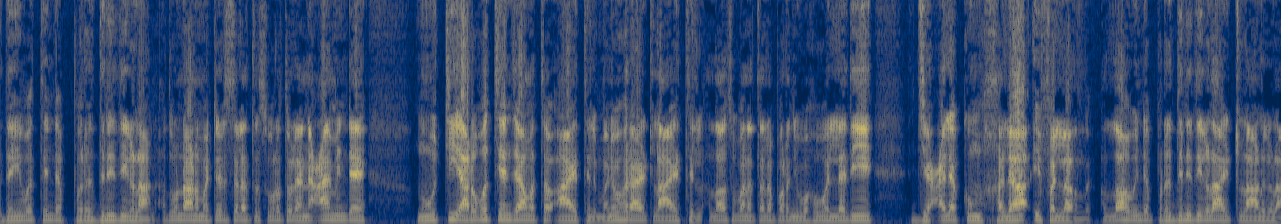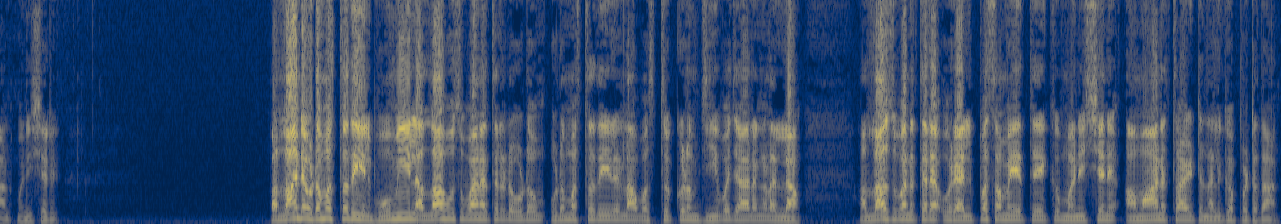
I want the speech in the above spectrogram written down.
ദൈവത്തിന്റെ പ്രതിനിധികളാണ്. അതുകൊണ്ടാണ് മറ്റൊരു സ്ഥലത്ത് സൂറത്തുൽ അൻആമിന്റെ നൂറ്റി അറുപത്തിയഞ്ചാമത്തെ ആയത്തിൽ മനോഹരായിട്ടുള്ള ആയത്തിൽ അള്ളാഹു സുബാനത്തല പറഞ്ഞു വഹുവല്ലതി ജഅലക്കും ഖലാഇഫല്ലർന്ന് അള്ളാഹുവിന്റെ പ്രതിനിധികളായിട്ടുള്ള ആളുകളാണ് മനുഷ്യർ അള്ളാഹിന്റെ ഉടമസ്ഥതയിൽ ഭൂമിയിൽ അള്ളാഹു സുബാനത്തലയുടെ ഉടമസ്ഥതയിലുള്ള വസ്തുക്കളും ജീവജാലങ്ങളെല്ലാം അള്ളാഹു സുബാനത്തല ഒരു മനുഷ്യന് അമാനത്തായിട്ട് നൽകപ്പെട്ടതാണ്.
